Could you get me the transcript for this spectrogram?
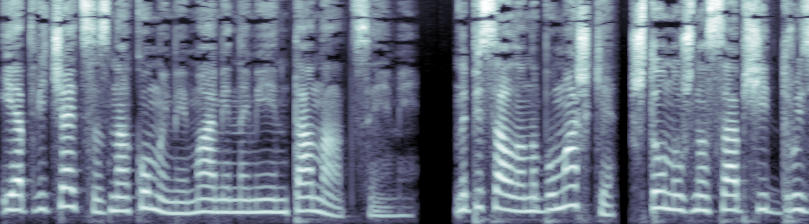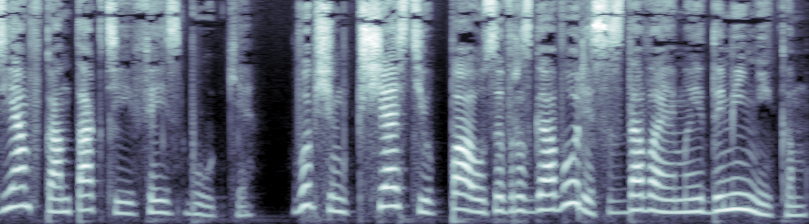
и отвечать со знакомыми мамиными интонациями. Написала на бумажке, что нужно сообщить друзьям ВКонтакте и Фейсбуке. В общем, к счастью, паузы в разговоре, создаваемые Домиником,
